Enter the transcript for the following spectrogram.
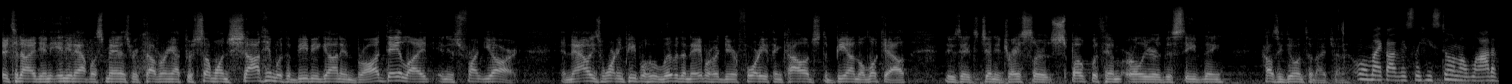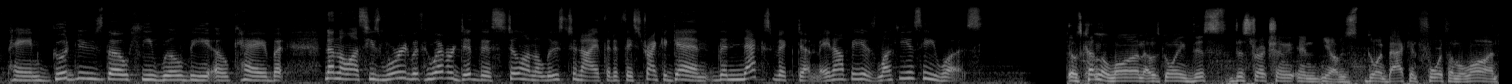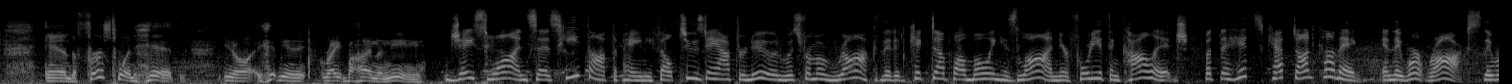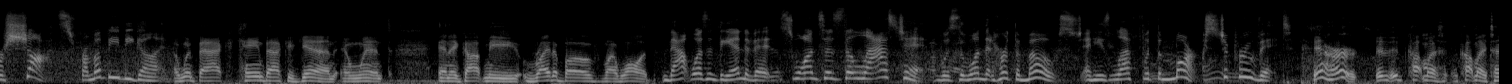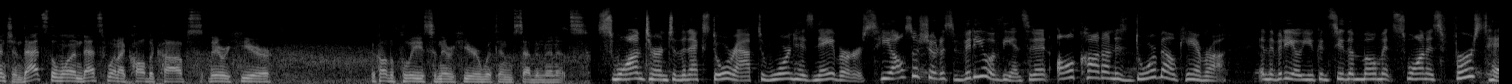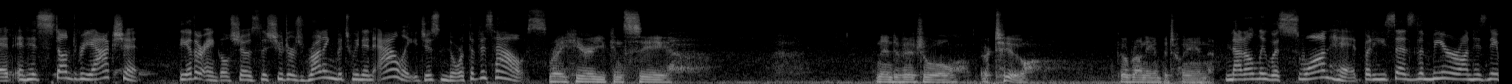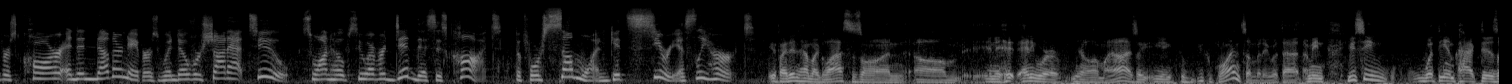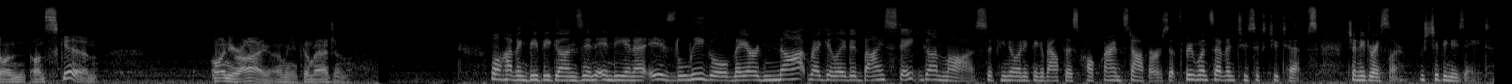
Tonight, an Indianapolis man is recovering after someone shot him with a BB gun in broad daylight in his front yard. And now he's warning people who live in the neighborhood near 40th and College to be on the lookout. News 8's Jenny Dreasler spoke with him earlier this evening. How's he doing tonight, Jenny? Well, Mike, obviously he's still in a lot of pain. Good news, though, he will be okay. But nonetheless, he's worried with whoever did this still on the loose tonight that if they strike again, the next victim may not be as lucky as he was. I was cutting the lawn. I was going this this direction, and you know, I was going back and forth on the lawn. And the first one hit, you know, hit me right behind the knee. Jay Swan says he thought the pain he felt Tuesday afternoon was from a rock that had kicked up while mowing his lawn near 40th and College. But the hits kept on coming, and they weren't rocks; they were shots from a BB gun. I went back, came back again, and went and it got me right above my wallet. That wasn't the end of it. Swan says the last hit was the one that hurt the most, and he's left with the marks to prove it. It hurt. It, it caught my it caught my attention. That's the one. That's when I called the cops. They were here. I called the police and they were here within seven minutes. Swan turned to the Nextdoor app to warn his neighbors. He also showed us video of the incident, all caught on his doorbell camera. In the video, you can see the moment Swan is first hit and his stunned reaction. The other angle shows the shooters running between an alley just north of his house. Right here you can see an individual or two go running in between. Not only was Swan hit, but he says the mirror on his neighbor's car and another neighbor's window were shot at too. Swan hopes whoever did this is caught before someone gets seriously hurt. If I didn't have my glasses on um, and it hit anywhere, you know, on my eyes, you, could, you could blind somebody with that. I mean, you see what the impact is on, on skin on your eye. I mean, you can imagine. Well, having BB guns in Indiana is legal. They are not regulated by state gun laws. If you know anything about this, call Crime Stoppers at 317-262-TIPS. Jenny Dreasler, Wish TV News 8.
